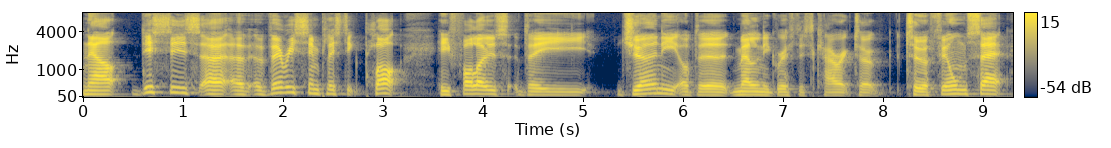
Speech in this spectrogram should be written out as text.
now, this is a, a, a very simplistic plot. He follows the journey of the Melanie Griffiths character to a film set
